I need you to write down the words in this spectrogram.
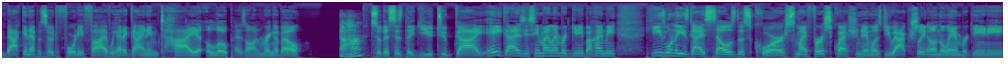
back in episode 45 we had a guy named Tai Lopez on. Ring a bell uh-huh. So this is the YouTube guy. Hey guys, you see my Lamborghini behind me? He's one of these guys sells this course. My first question to him was, "Do you actually own the Lamborghini?"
